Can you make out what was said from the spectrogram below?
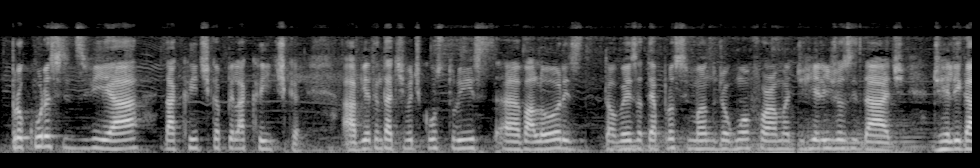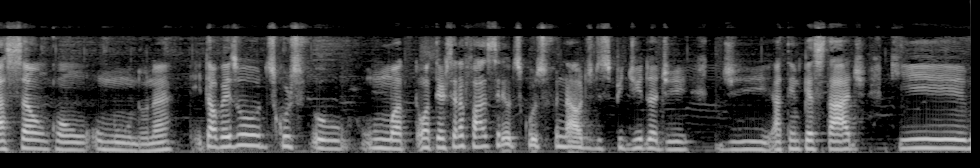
procura se desviar da crítica pela crítica. Havia tentativa de construir uh, valores, talvez até aproximando de alguma forma de religiosidade, de religação com o mundo, né? E talvez o discurso, o, uma, uma terceira fase seria o discurso final de despedida de, de A Tempestade, que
